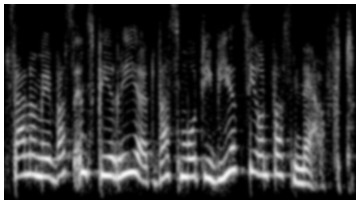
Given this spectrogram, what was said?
Salome, was inspiriert, was motiviert Sie und was nervt?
